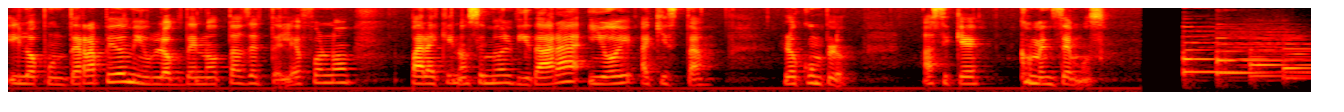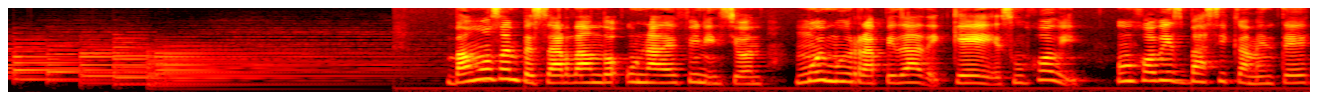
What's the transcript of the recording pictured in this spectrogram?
y lo apunté rápido en mi blog de notas del teléfono para que no se me olvidara y hoy aquí está, lo cumplo. Así que comencemos. Vamos a empezar dando una definición muy muy rápida de qué es un hobby. Un hobby es básicamente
